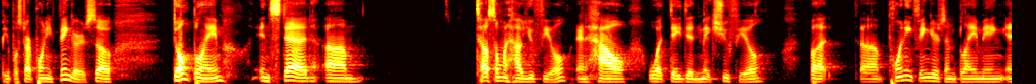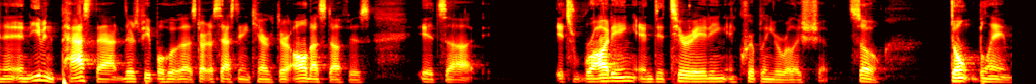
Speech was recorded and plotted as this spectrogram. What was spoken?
people start pointing fingers. So, don't blame. Instead, um, tell someone how you feel and how what they did makes you feel, but uh, pointing fingers and blaming, and and even past that, there's people who uh, start assassinating character. All that stuff is it's uh, it's rotting and deteriorating and crippling your relationship. So don't blame.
